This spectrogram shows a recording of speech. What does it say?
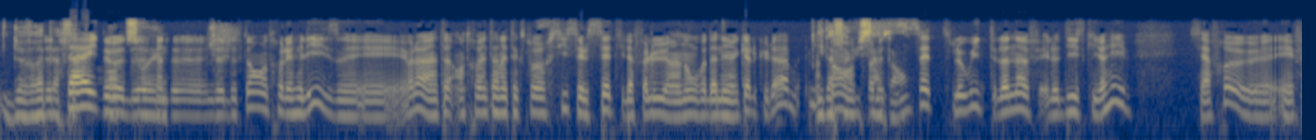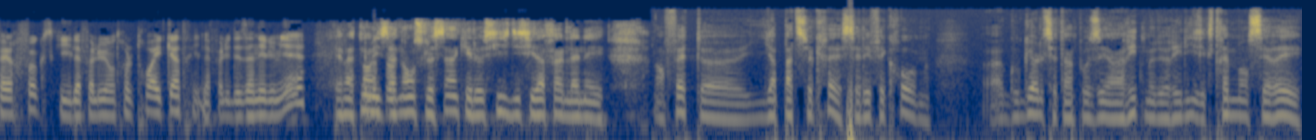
de vraies de taille de, de, de, temps entre les releases et, voilà entre Internet Explorer 6 et le 7 il a fallu un nombre d'années incalculable il a fallu 5 le ans. 7 le 8 le 9 et le 10 qui arrive c'est affreux. Et Firefox qu'il a fallu entre le 3 et 4 il a fallu des années lumière et maintenant, ils annoncent le 5 et le 6 d'ici la fin de l'année. En fait euh, il n'y a pas de secret c'est l'effet Chrome. euh, Google s'est imposé un rythme de release extrêmement serré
